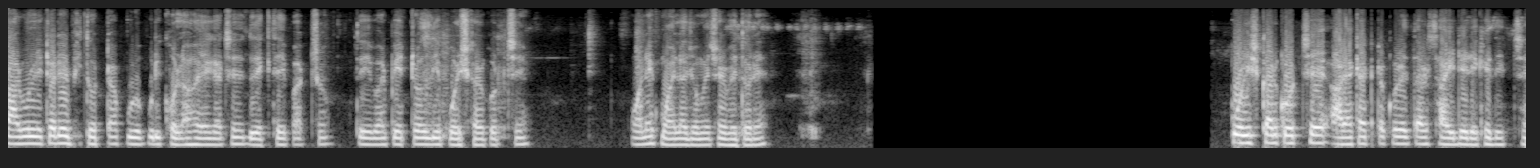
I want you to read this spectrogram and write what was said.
কার্বোরেটরের ভিতরটা পুরোপুরি খোলা হয়ে গেছে, দেখতেই পাচ্ছ। তো এবার পেট্রোল দিয়ে পরিষ্কার করছে। অনেক ময়লা জমেছে ভেতরে। পরিষ্কার করছে, আর এক একটা করে তার সাইডে রেখে দিচ্ছে।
